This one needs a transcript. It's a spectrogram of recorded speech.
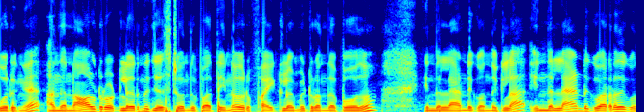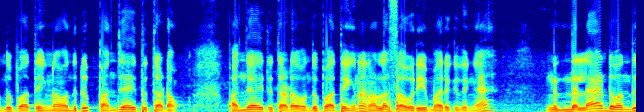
ஊருங்க. அந்த நாலு ரோட்லேருந்து ஜஸ்ட் வந்து பார்த்திங்கன்னா ஒரு ஃபைவ் கிலோமீட்டர் வந்தால் போதும். இந்த லேண்டுக்கு வந்துக்கலாம். இந்த லேண்டுக்கு வர்றதுக்கு வந்து பார்த்திங்கன்னா வந்துட்டு பஞ்சாயத்து தடம். பஞ்சாயத்து தடம் வந்து பார்த்திங்கன்னா நல்லா சௌரியமாக இருக்குதுங்க. இந்த லேண்டு வந்து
